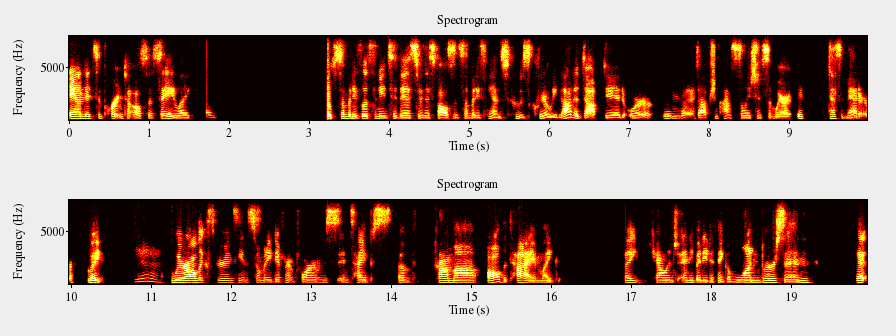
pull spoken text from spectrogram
And it's important to also say, like, if somebody's listening to this or this falls in somebody's hands who's clearly not adopted or in the adoption constellation somewhere, it doesn't matter. Like, yeah, we're all experiencing so many different forms and types of trauma all the time. Like, I challenge anybody to think of one person that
